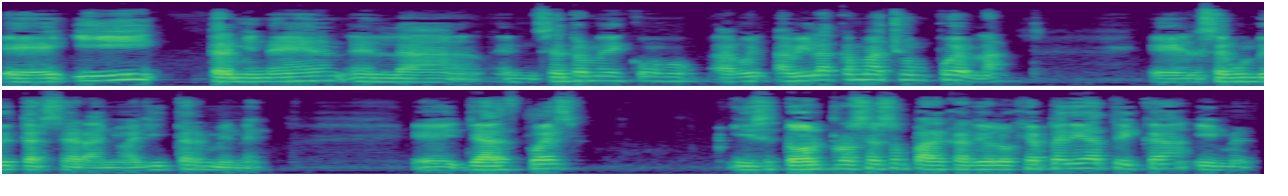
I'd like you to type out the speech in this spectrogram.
eh, y terminé en, la, en el Centro Médico Avila Camacho, en Puebla, el segundo y tercer año. Allí terminé. ya después hice todo el proceso para cardiología pediátrica y me,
